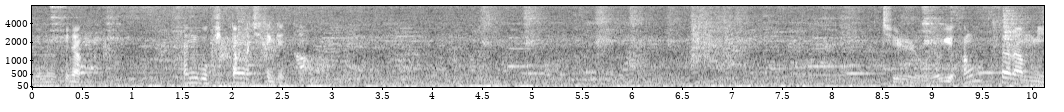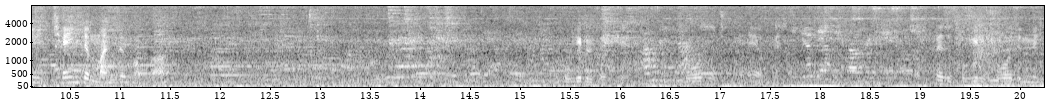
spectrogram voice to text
이거는 그냥 한국 식당 같이 생겼네 진로 여기 한국 사람이 체인점 만든 건가? 고기를 이렇게 구워서 주네 옆에서. 옆에서 고기를 구워줍니다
